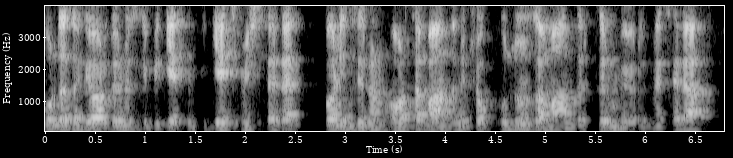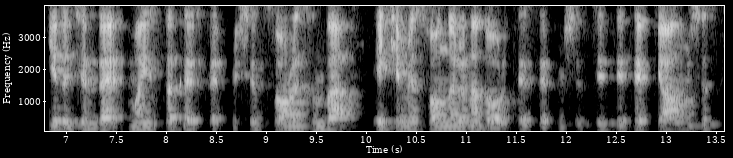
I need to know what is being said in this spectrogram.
Burada da gördüğünüz gibi ge- geçmişte de Bollinger'ın orta bandını çok uzun zamandır kırmıyoruz. Mesela yıl içinde Mayıs'ta test etmişiz. Sonrasında Ekim'in sonlarına doğru test etmişiz. Ciddi tepki almışız.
